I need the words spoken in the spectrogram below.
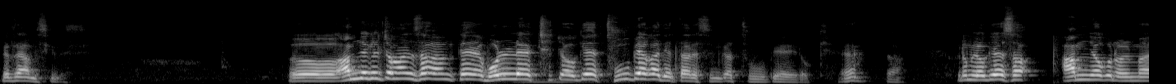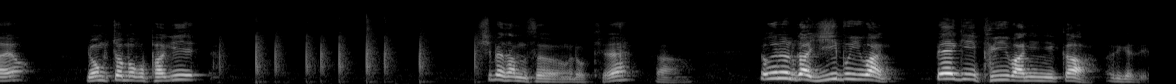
그 다음 시켰어요. 어, 압력 일정한 상태 원래 최적의 두 배가 됐다 그랬습니까? 두 배 이렇게. 예? 자, 그러면 여기에서 압력은 얼마예요? 0.5 곱하기 10의 3승 이렇게. 자, 여기는 우리가 2V1 빼기 V1이니까 이렇게 돼요.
